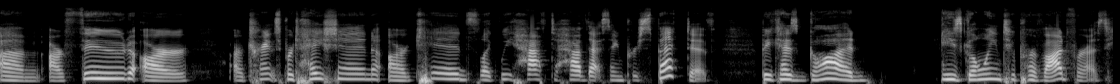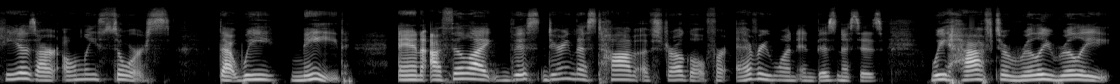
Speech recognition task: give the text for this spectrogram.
um, our food, our our transportation, our kids. Like we have to have that same perspective because God He's going to provide for us. He is our only source that we need. And I feel like this during this time of struggle for everyone in businesses, we have to really, really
